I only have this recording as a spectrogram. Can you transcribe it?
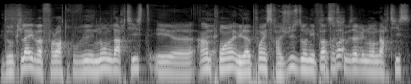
Donc là, il va falloir trouver le nom de l'artiste et euh, un Ouais. point. Et le point, il sera juste donné pas François parce que vous avez le nom de l'artiste,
